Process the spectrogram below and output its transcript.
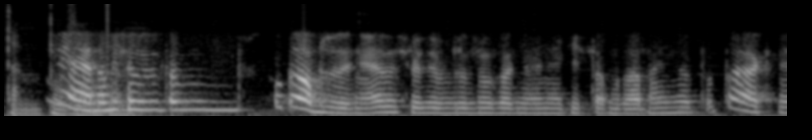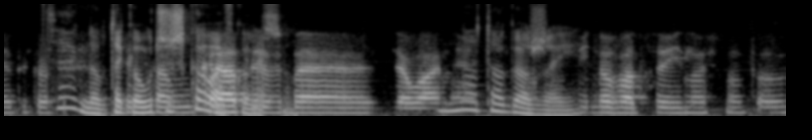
tam powiem. Nie, no myślę, że to są dobrzy, nie? Jeśli chodzi o rozwiązywanie jakichś tam zadań, no to tak, nie? Tylko Tak, no tego uczy szkoła w końcu. działanie, No to gorzej. innowacyjność, no to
